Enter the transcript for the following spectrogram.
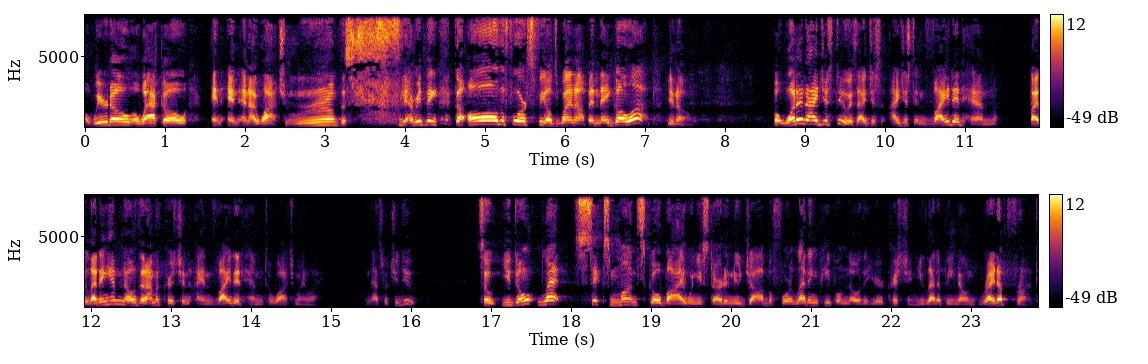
a weirdo, a wacko, and, and, and I watch this, everything, the, all the force fields went up, and they go up, you know. But what did I just do? Is I just I just invited him by letting him know that I'm a Christian, I invited him to watch my life. And that's what you do. So you don't let six months go by when you start a new job before letting people know that you're a Christian. You let it be known right up front.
